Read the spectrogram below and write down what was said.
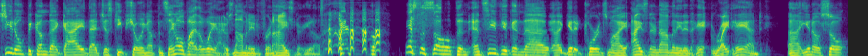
so you don't become that guy that just keeps showing up and saying, oh, by the way, I was nominated for an Eisner, you know. Pass the salt and, and see if you can uh, uh, get it towards my Eisner nominated ha- right hand. Uh, you know, so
